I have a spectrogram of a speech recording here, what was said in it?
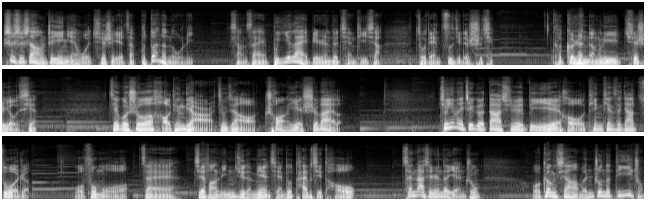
事实上，这一年我确实也在不断的努力，想在不依赖别人的前提下，做点自己的事情。可个人能力确实有限，结果说好听点儿就叫创业失败了。就因为这个，大学毕业后天天在家坐着，我父母在。街坊邻居的面前都抬不起头，在那些人的眼中，我更像文中的第一种。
